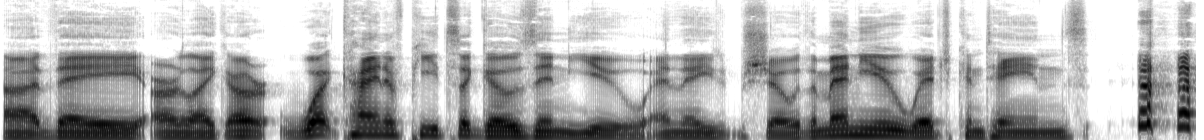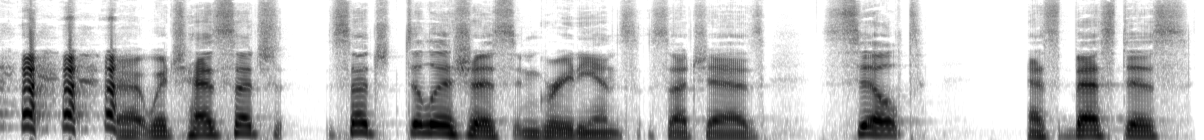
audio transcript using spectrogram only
uh, they are like, oh, "What kind of pizza goes in you?" And they show the menu, which contains, uh, which has such such delicious ingredients such as silt, asbestos,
